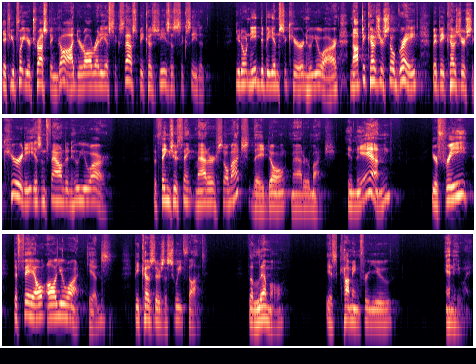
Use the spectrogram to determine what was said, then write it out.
If you put your trust in God, you're already a success because Jesus succeeded. You don't need to be insecure in who you are, not because you're so great, but because your security isn't found in who you are. The things you think matter so much, they don't matter much. In the end, you're free to fail all you want, kids, because there's a sweet thought. The limo is coming for you anyway.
